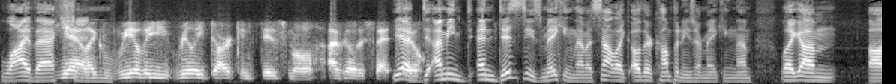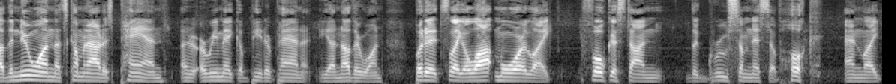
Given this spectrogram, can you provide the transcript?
live action. yeah, like really, really dark and dismal. I've noticed that Yeah, too. D- I mean, and Disney's making them. It's not like other companies are making them. Like um, uh, the new one that's coming out is Pan, a, a remake of Peter Pan. Yeah, another one, but it's like a lot more like focused on the gruesomeness of Hook and like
